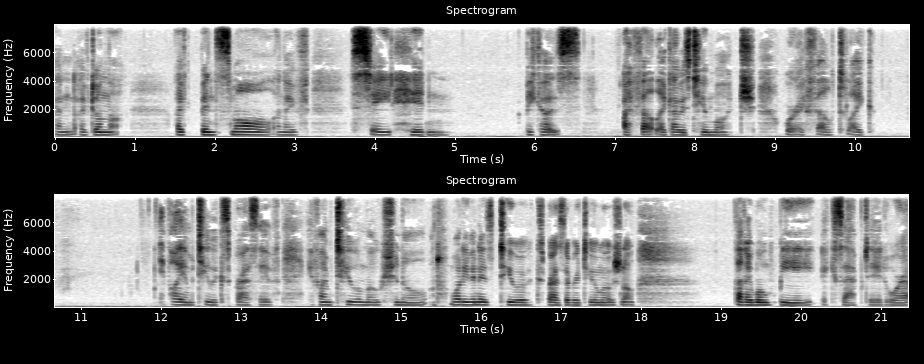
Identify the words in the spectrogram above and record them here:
And I've done that. I've been small and I've stayed hidden because I felt like I was too much, or I felt like if I am too expressive, if I'm too emotional, what even is too expressive or too emotional, that I won't be accepted or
